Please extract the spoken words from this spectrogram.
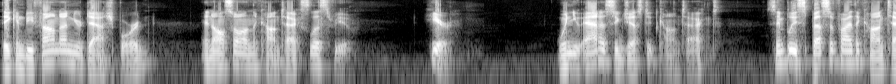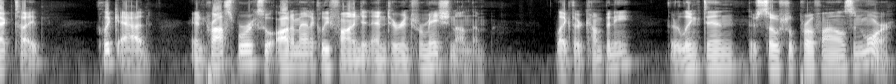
They can be found on your dashboard and also on the contacts list view. Here. When you add a suggested contact, simply specify the contact type, click Add, and Prosperworks will automatically find and enter information on them, like their company, their LinkedIn, their social profiles, and more.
